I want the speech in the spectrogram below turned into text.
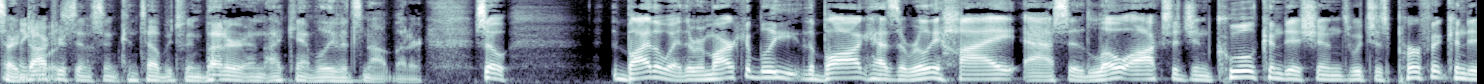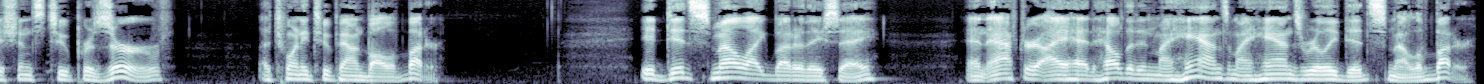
Sorry, Doctor. Simpson can tell between butter and I can't believe it's not butter. So, by the way, the remarkably the bog has a really high acid, low oxygen, cool conditions, which is perfect conditions to preserve a 22 pound ball of butter. It did smell like butter, they say. And after I had held it in my hands, my hands really did smell of butter,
